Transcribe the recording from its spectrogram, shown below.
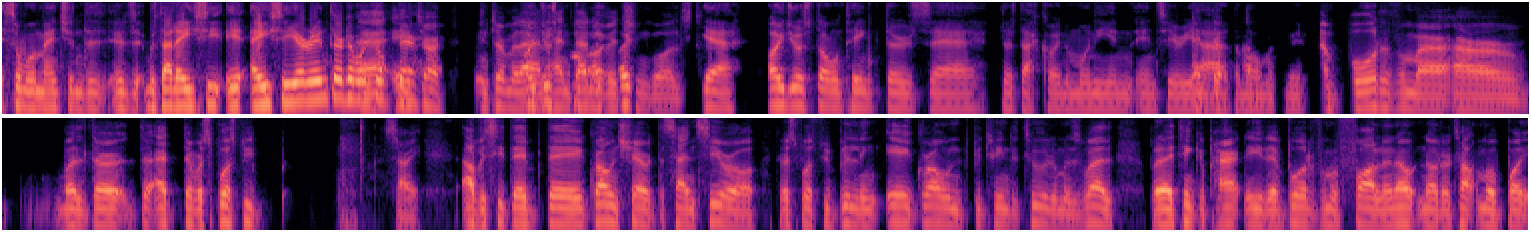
someone mentioned that- is it- was that AC AC or Inter that went Uh, up there? Inter, Inter Milan, just don't- I- I- and goals. Yeah, I just don't think there's uh, there's that kind of money in in Serie A at the moment. and both of them are, are well, they're, they're uh, they were supposed to be sorry, obviously the the ground share at the San Siro, they're supposed to be building a ground between the two of them as well. But I think apparently they've both of them have fallen out. Now they're talking about buy,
